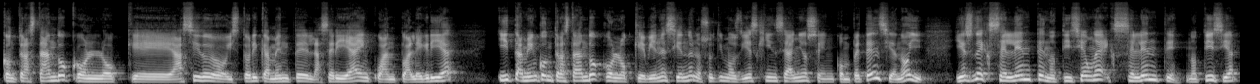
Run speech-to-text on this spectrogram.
contrastando con lo que ha sido históricamente la Serie A en cuanto a alegría y también contrastando con lo que viene siendo en los últimos 10, 15 años en competencia, ¿no? Y, y es una excelente noticia, una excelente noticia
